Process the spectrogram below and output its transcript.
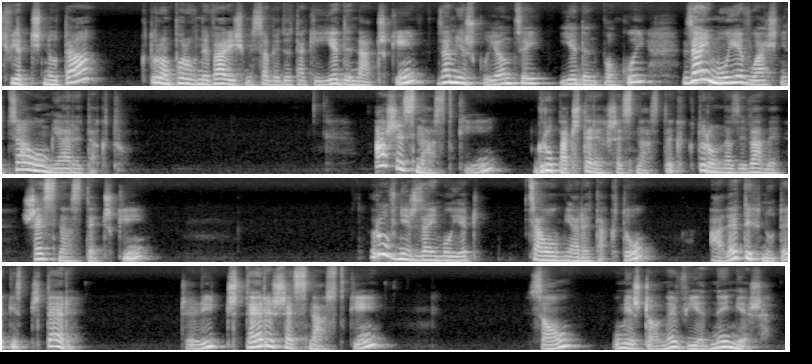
Ćwierćnuta, którą porównywaliśmy sobie do takiej jedynaczki zamieszkującej jeden pokój, zajmuje właśnie całą miarę taktu. A szesnastki, grupa czterech szesnastek, którą nazywamy szesnasteczki, również zajmuje całą miarę taktu, ale tych nutek jest cztery. Czyli cztery szesnastki są umieszczone w jednej mierze.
